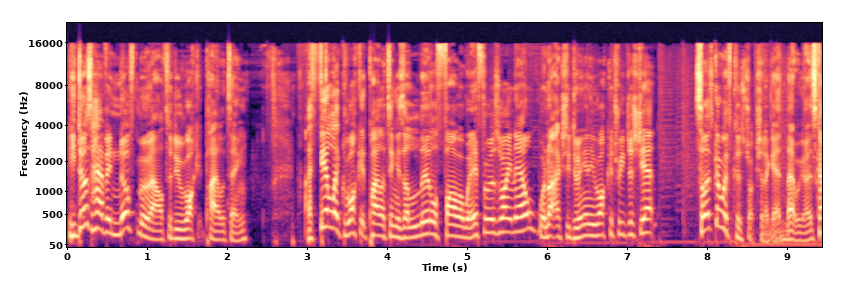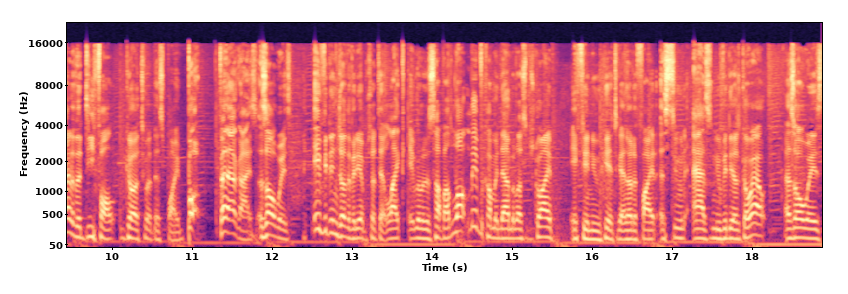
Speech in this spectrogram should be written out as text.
He does have enough morale to do rocket piloting. I feel like rocket piloting is a little far away for us right now. We're not actually doing any rocketry just yet. So let's go with construction again. There we go. It's kind of the default go-to at this point. But for now, guys, as always, if you did enjoy the video, please hit like. It really does help a lot. Leave a comment down below, subscribe if you're new here to get notified as soon as new videos go out. As always,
